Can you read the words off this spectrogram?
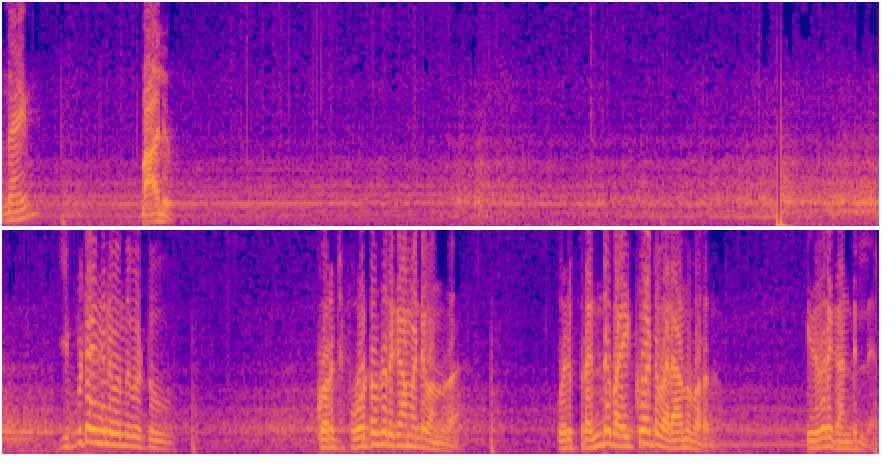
ഗുഡ് നൈം. ബാലു. ഇവിടെ എങ്ങനെ വന്ന് വിട്ടു കുറച്ച് ഫോട്ടോസ് എടുക്കാൻ വേണ്ടി വന്നതാ. ഒരു ഫ്രണ്ട് ബൈക്കുമായിട്ട് വരാമെന്ന് പറഞ്ഞു. ഇതുവരെ കണ്ടില്ല.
